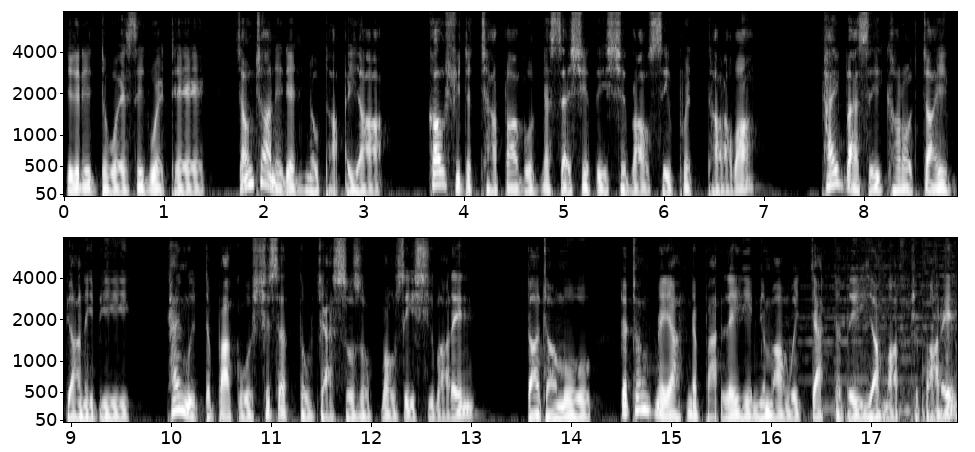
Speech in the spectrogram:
ဒီကနေ့တဝယ်ဈေးကွက်ထဲရောင်းချနေတဲ့နှုတ်ထအရာကောက်ရွှေတခြားသားကို28သိန်း8ပေါင်းဈေးဖွင့်ထားတာပါထိုင်းဘတ်ဈေးကတော့ကြာရပြနေပြီးထိုင်းငွေတစ်ပတ်ကို83ကျပ်စိုးစိုးပေါက်ဈေးရှိပါတယ်ဒါကြောင့်မို့ 1200နှစ်ပတ်လဲရေမြန်မာငွေကျပ်တစ်သိန်းရမှာဖြစ်ပါတယ်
